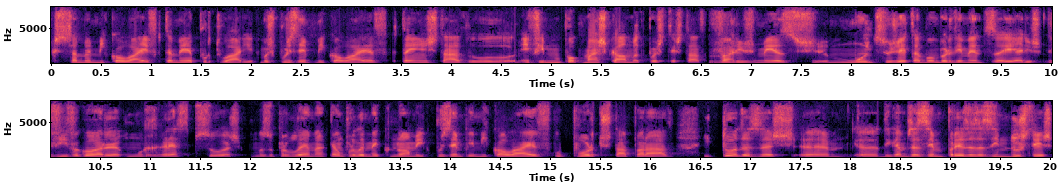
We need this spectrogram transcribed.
que se chama Mykolaiv, que também é portuária. Mas, por exemplo, Mykolaiv, que tem estado, enfim, um pouco mais calma depois de ter estado vários meses muito sujeita a bombardeamentos aéreos, vive agora um regresso de pessoas. Mas o problema é um problema económico. Por exemplo, em Mykolaiv, o porto está parado e todas as, uh, uh, digamos, as empresas, as indústrias,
